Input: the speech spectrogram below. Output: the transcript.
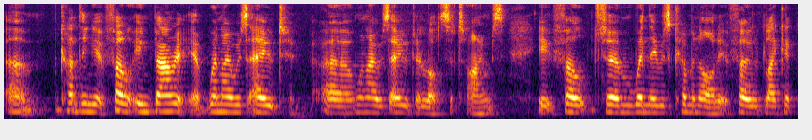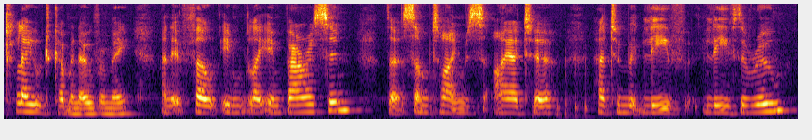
Um, of thing. It felt embarrassed when I was out. Uh, when I was out, lots of times, it felt um, when they was coming on, it felt like a cloud coming over me, and it felt in, like embarrassing that sometimes I had to had to leave leave the room.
